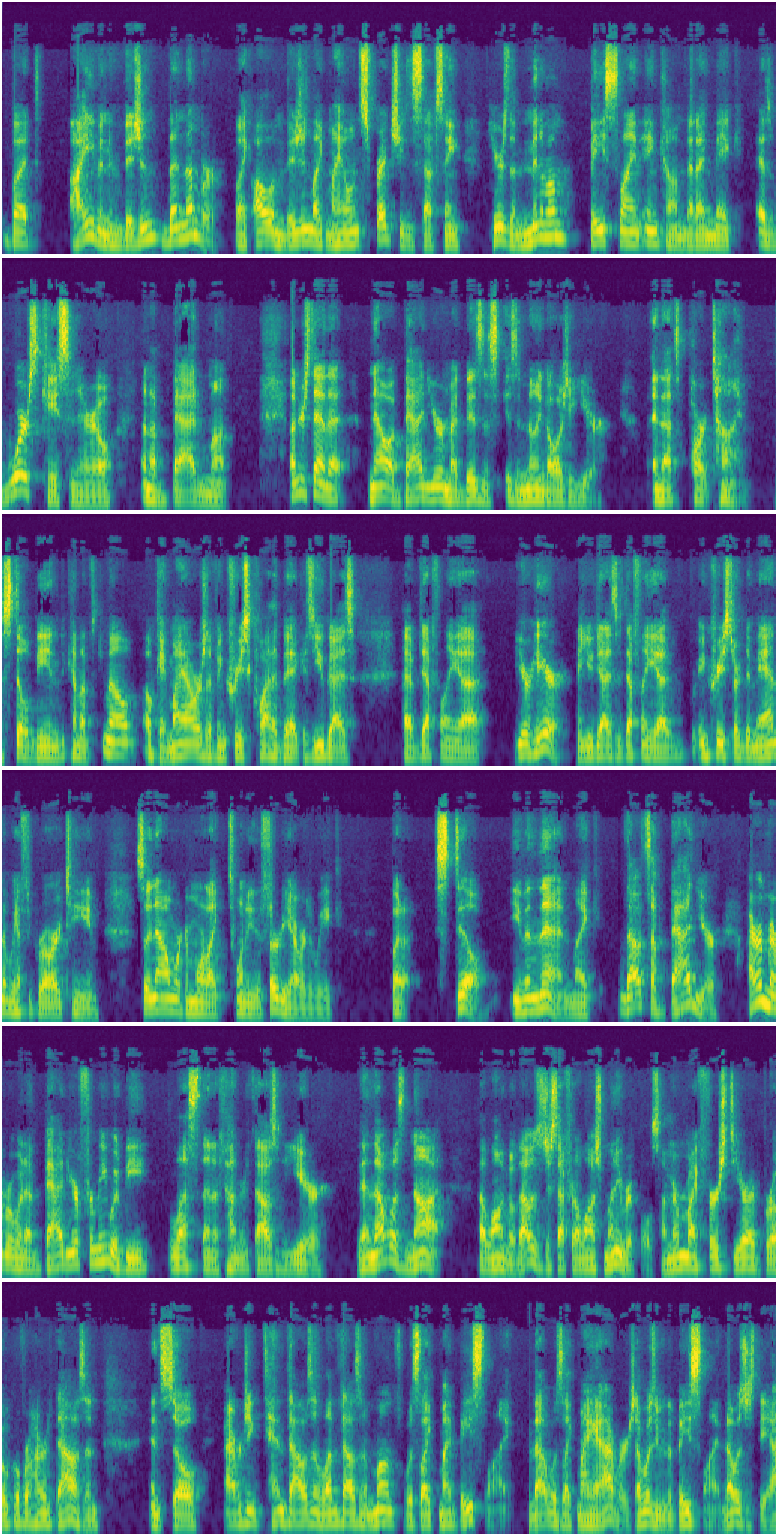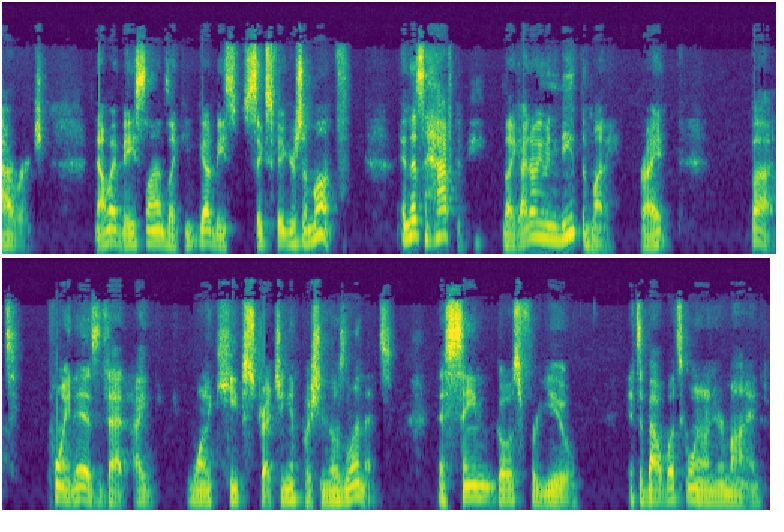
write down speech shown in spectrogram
but I even envision the number. Like I'll envision like my own spreadsheet and stuff saying, here's the minimum baseline income that I make as worst case scenario on a bad month. Understand that now a bad year in my business is a million dollars a year and that's part time. Still being kind of, well, okay, my hours have increased quite a bit because you guys have definitely, uh, you're here. You guys have definitely uh, increased our demand and we have to grow our team. So now I'm working more like 20 to 30 hours a week. But still, even then, like that's a bad year. I remember when a bad year for me would be less than a hundred thousand a year. And that was not that long ago. That was just after I launched Money Ripples. I remember my first year I broke over a hundred thousand. And so averaging 10,000, 11,000 a month was like my baseline. That was like my average. That wasn't even the baseline. That was just the average. Now my baseline is like, you got to be six figures a month. And doesn't have to be like, I don't even need the money. Right. But point is that I want to keep stretching and pushing those limits. The same goes for you. It's about what's going on in your mind.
